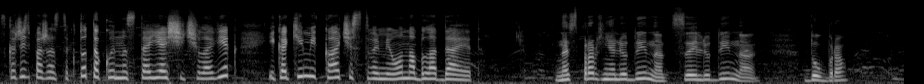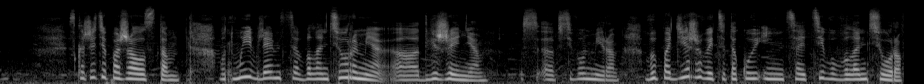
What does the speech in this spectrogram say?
Скажите, пожалуйста, кто такой настоящий человек и какими качествами он обладает? Найсправжня людина це людина добра, Скажите, пожалуйста, вот мы являемся волонтерами э, движения с- э, всего мира. Вы поддерживаете такую инициативу волонтеров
